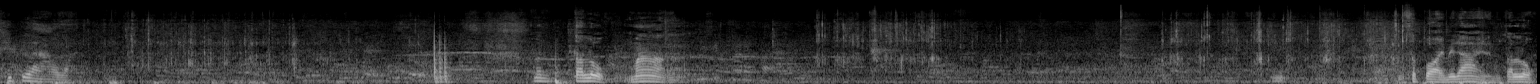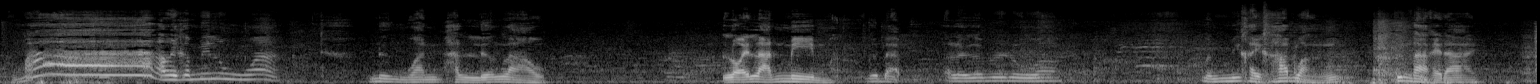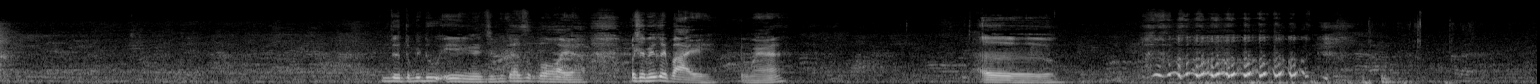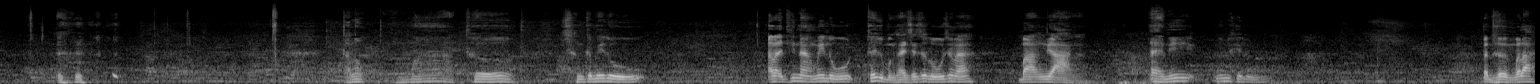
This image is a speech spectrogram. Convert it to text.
ทริปลาวอะ มันตลกมากอะสปอยไม่ได้นะมันตลกมาก อะไรก็ไม่รู้ว่าหนึ่งวันพันเรื่องราวร้อยล้านมีมอะคือแบบ อะไรก็ไม่รู้ว่า มันไม่มีใครคาดหวัง พึ่งพาใครได้เดี๋ยวต้องไปดูเองอะฉันไม่กล้าสปอยอะเพราะฉันไม่เคยไปถูกไหมเออตลกมาก เธอ ฉันก็ไม่รู้ อะไรที่นางไม่รู้ ถ้าอยู่เมืองไทยฉันจะรู้ใช่ไหมบางอย่าง แต่นี่ไม่มีใครรู้ บันเทิงปะล่ะ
